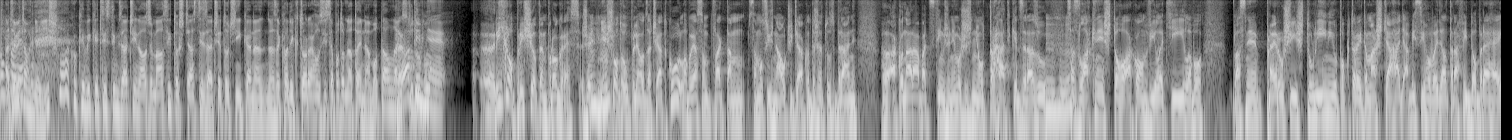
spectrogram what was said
A tebe to hneď išlo, ako keby keď si s tým začínal, že mal si to šťastie začiatočníka, na, na základe ktorého si sa potom na to aj namotal na? Relatívne e, rýchlo prišiel ten progres, že Mhm. mm-hmm. nešlo to úplne od začiatku, lebo ja som fakt tam sa musíš naučiť, ako držať tú zbraň, e, ako narábať s tým, že nemôžeš ňou trhať, keď zrazu Mhm. mm-hmm. sa zlakneš toho, ako on vyletí, lebo vlastne prerušíš tú líniu, po ktorej to máš ťahať, aby si ho vedel trafiť dobre, hej.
